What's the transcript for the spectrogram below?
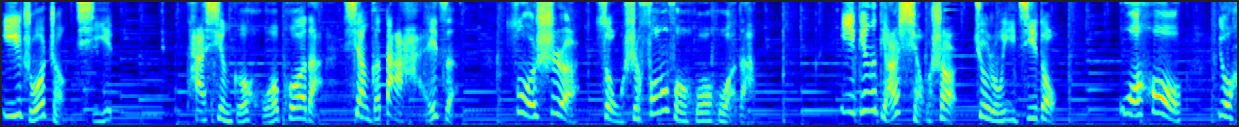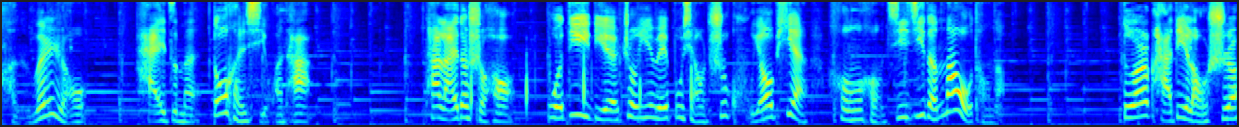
衣着整齐。他性格活泼的像个大孩子，做事总是风风火火的。一丁点儿小事儿就容易激动，过后又很温柔，孩子们都很喜欢他。他来的时候，我弟弟正因为不想吃苦药片，哼哼唧唧的闹腾呢。德尔卡蒂老师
